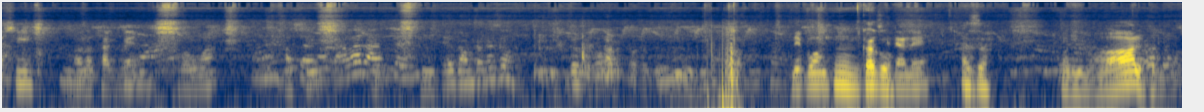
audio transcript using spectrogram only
আসি ভালো থাকবেন বৌমা আসি। এই গামছা দেছো নিপুণ হুম কাকু ডালে আচ্ছা হরিবল হরিবল।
